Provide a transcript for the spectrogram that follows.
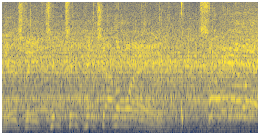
Here's the 2-2 pitch on the way. Swing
